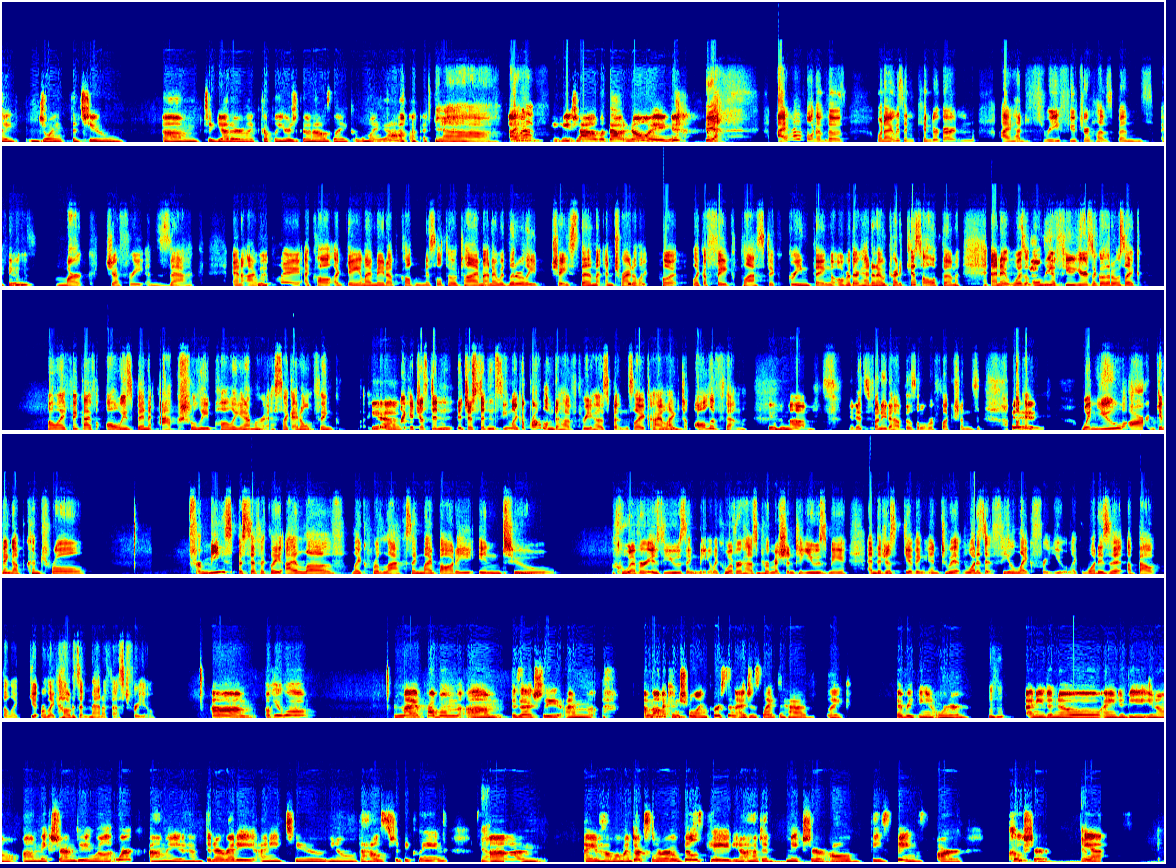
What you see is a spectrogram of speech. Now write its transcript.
like joined the two um, together like a couple years ago, and I was like, "Oh my god!" Yeah, I was a TV child without knowing. yeah, I have one of those. When I was in kindergarten, I had three future husbands. I think mm-hmm. it was Mark, Jeffrey, and Zach. And I would mm-hmm. play, I call a game I made up called Mistletoe Time. And I would literally chase them and try to like put like a fake plastic green thing over their head. And I would try to kiss all of them. And it was only a few years ago that I was like, oh, I think I've always been actually polyamorous. Like, I don't think yeah like it just didn't it just didn't seem like a problem to have three husbands like mm-hmm. i liked all of them mm-hmm. um it is funny to have those little reflections okay when you are giving up control for me specifically i love like relaxing my body into mm whoever is using me, like whoever has mm-hmm. permission to use me, and they're just giving into it. What does it feel like for you? Like, what is it about the like, or like, how does it manifest for you? Um, okay, well, my problem um, is actually I'm I'm not a controlling person. I just like to have like everything in order. Mm-hmm. I need to know. I need to be, you know, um, make sure I'm doing well at work. Um, I need to have dinner ready. I need to, you know, the house should be clean. Yeah. Um, I have all my ducks in a row, bills paid. You know, I have to make sure all of these things are kosher, yep.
